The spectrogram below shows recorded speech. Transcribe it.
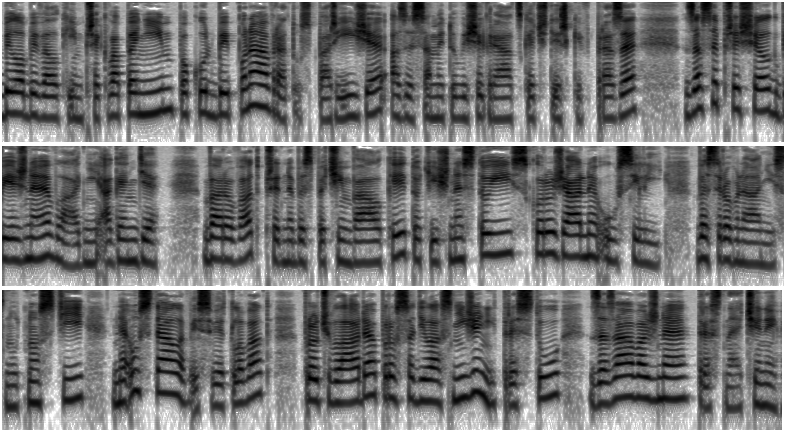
Bylo by velkým překvapením, pokud by po návratu z Paříže a ze samitu Vyšegrádské čtyřky v Praze zase přešel k běžné vládní agendě. Varovat před nebezpečím války totiž nestojí skoro žádné úsilí ve srovnání s nutností neustále vysvětlovat, proč vláda prosadila snížení trestů za závažné trestné činy.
